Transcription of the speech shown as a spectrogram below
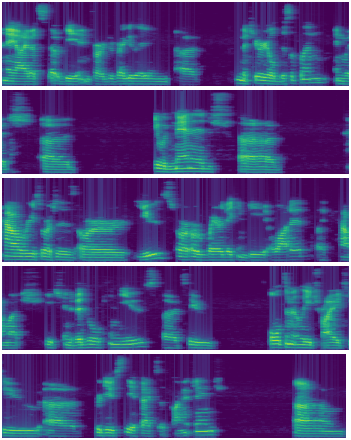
an AI that's that would be in charge of regulating uh, material discipline, in which uh, it would manage uh, how resources are used or, or, where they can be allotted, like how much each individual can use uh, to ultimately try to uh, reduce the effects of climate change. Um,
